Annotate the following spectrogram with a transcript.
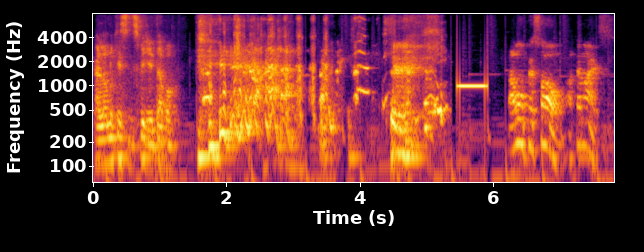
Carlão não quis se despedir, tá bom. tá bom, pessoal. Até mais.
